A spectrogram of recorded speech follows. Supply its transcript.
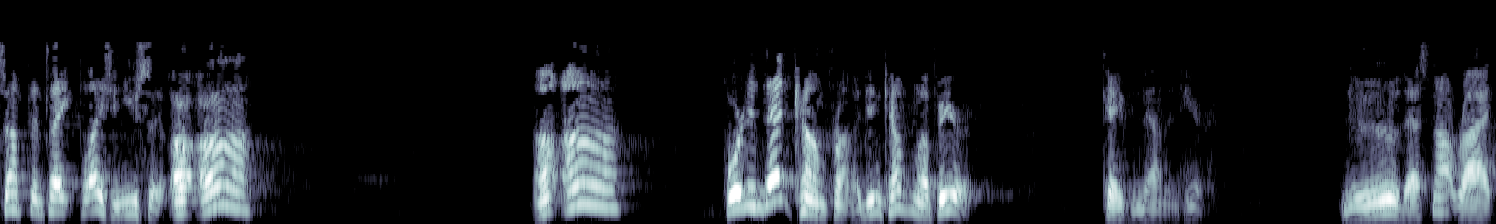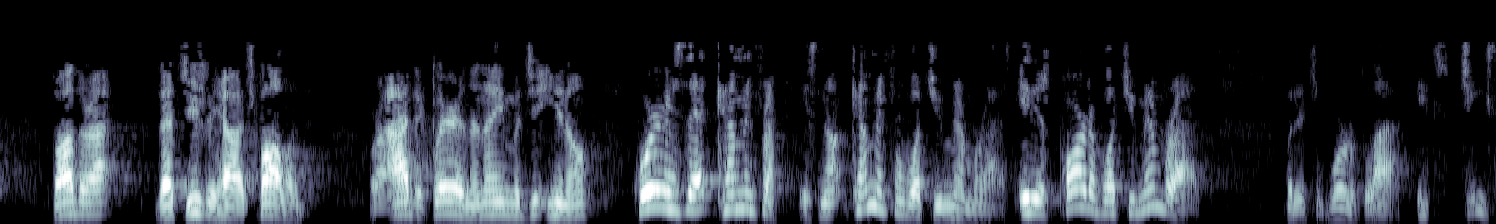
something take place and you say, uh-uh, uh-uh, where did that come from? It didn't come from up here. It came from down in here. No, that's not right. Father, I, that's usually how it's followed. Or I declare in the name of Jesus, you know. Where is that coming from? It's not coming from what you memorized. It is part of what you memorized. But it's a word of life. It's Jesus.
